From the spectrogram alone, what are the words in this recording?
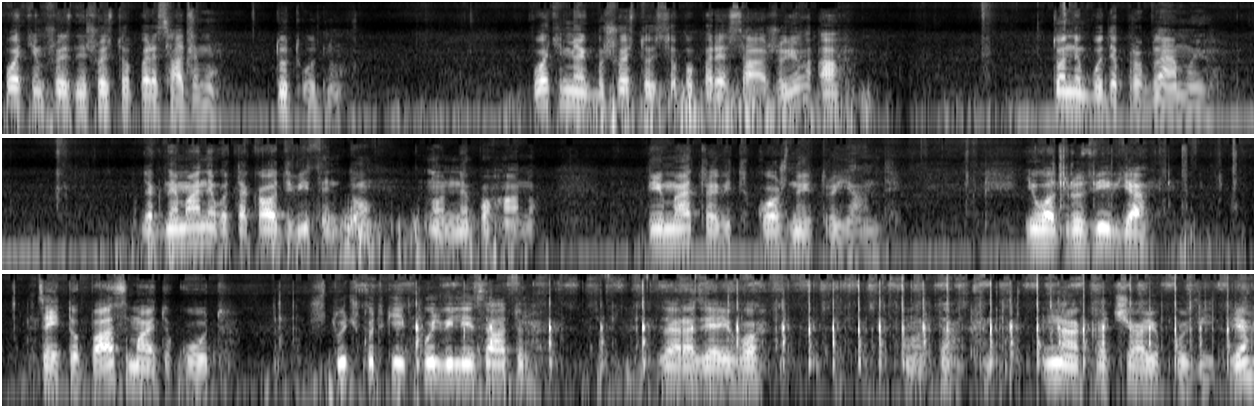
Потім щось не щось то пересадимо. Тут одну. Потім якби щось то все попересаджую, а то не буде проблемою. Як на мене, отака от відстань, то ну, непогано. Пів метра від кожної троянди. І от розвів я цей топаз, маю таку от штучку, такий пульверізатор. Зараз я його отак накачаю повітря.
